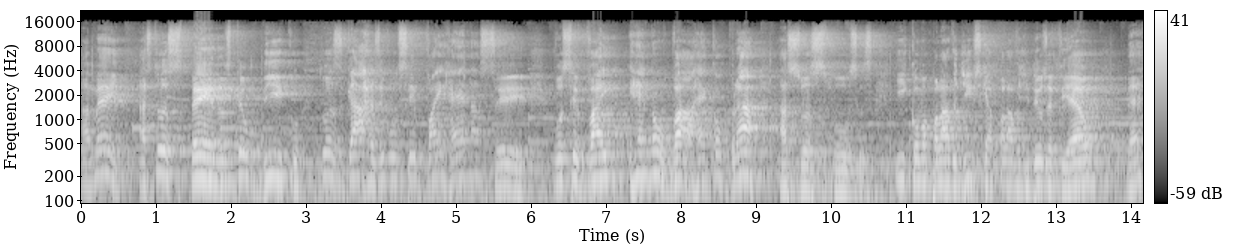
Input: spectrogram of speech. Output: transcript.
amém? As tuas penas, teu bico, tuas garras e você vai renascer, você vai renovar, recobrar as suas forças e como a palavra diz que a palavra de Deus é fiel, né?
